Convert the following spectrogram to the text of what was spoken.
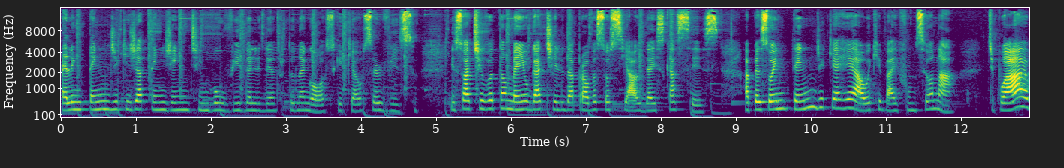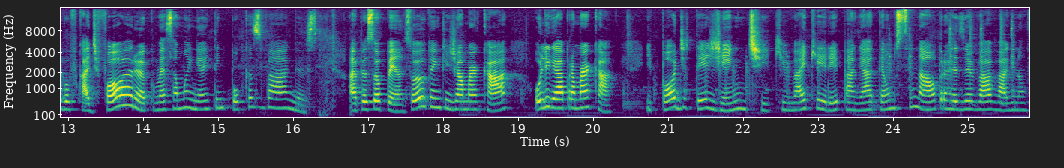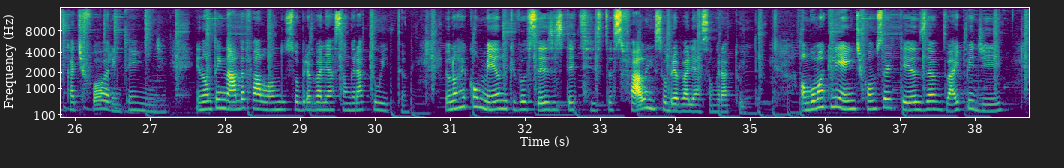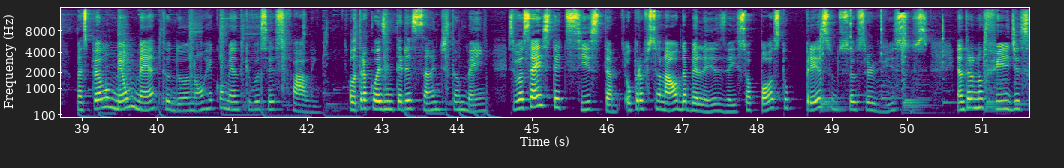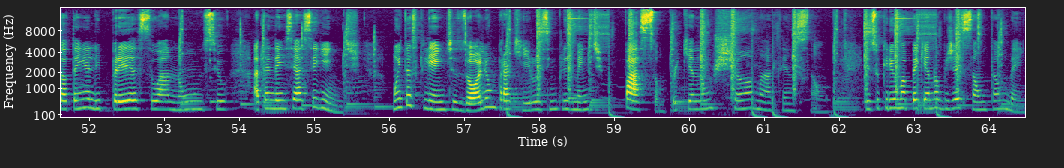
ela entende que já tem gente envolvida ali dentro do negócio, que quer o serviço. Isso ativa também o gatilho da prova social e da escassez. A pessoa entende que é real e que vai funcionar. Tipo, ah, eu vou ficar de fora? Começa amanhã e tem poucas vagas. Aí a pessoa pensa, ou eu tenho que já marcar ou ligar para marcar. E pode ter gente que vai querer pagar até um sinal para reservar a vaga e não ficar de fora, entende? E não tem nada falando sobre avaliação gratuita. Eu não recomendo que vocês, esteticistas, falem sobre avaliação gratuita. Alguma cliente com certeza vai pedir, mas pelo meu método eu não recomendo que vocês falem. Outra coisa interessante também, se você é esteticista ou profissional da beleza e só posta o preço dos seus serviços, Entra no feed, só tem ali preço, anúncio. A tendência é a seguinte: muitas clientes olham para aquilo e simplesmente passam, porque não chama a atenção. Isso cria uma pequena objeção também.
